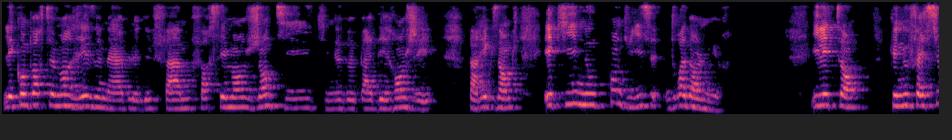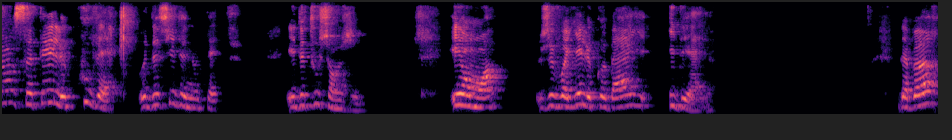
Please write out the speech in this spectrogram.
Les comportements raisonnables de femmes forcément gentilles qui ne veulent pas déranger, par exemple, et qui nous conduisent droit dans le mur. Il est temps que nous fassions sauter le couvercle au-dessus de nos têtes et de tout changer. Et en moi, je voyais le cobaye idéal. D'abord,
